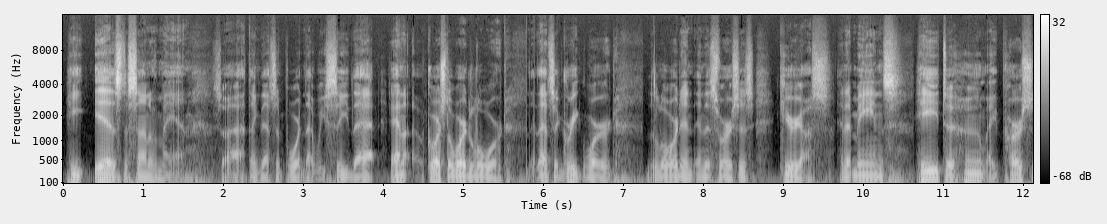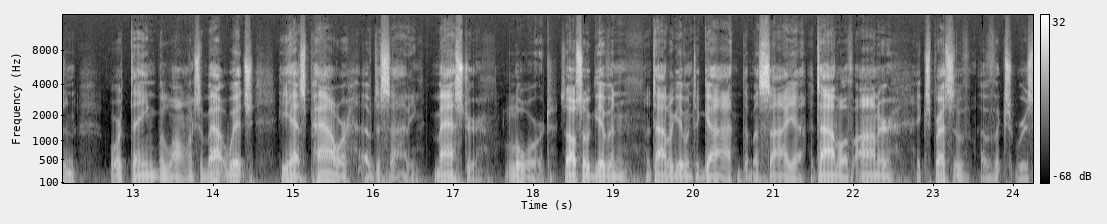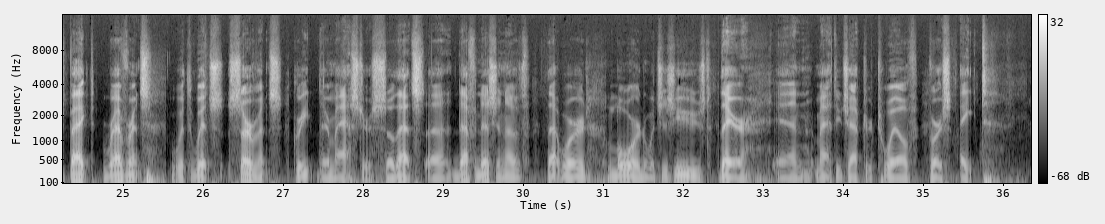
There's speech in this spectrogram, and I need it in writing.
he is the Son of Man. So I think that's important that we see that. And of course, the word Lord, that's a Greek word. The Lord in, in this verse is kurios, and it means he to whom a person or thing belongs, about which he has power of deciding. Master, Lord. It's also given a title given to God, the Messiah, a title of honor expressive of respect, reverence with which servants greet their masters. So that's a definition of that word Lord, which is used there in Matthew chapter 12, verse 8.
